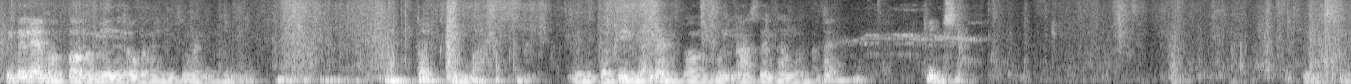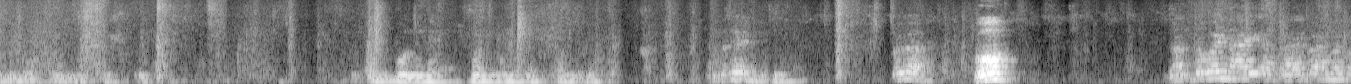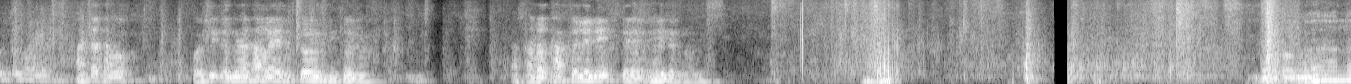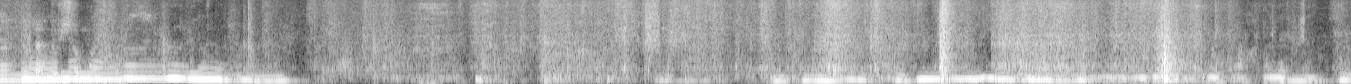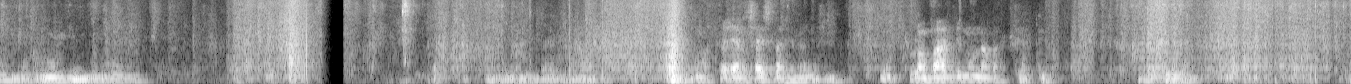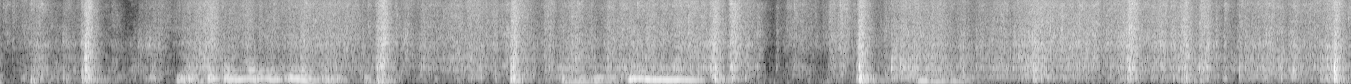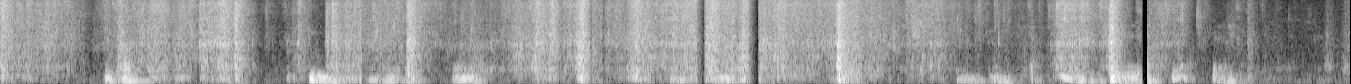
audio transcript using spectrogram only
Tinggalnya mau kau kami, oh kami ni sama ni. Nah, tuh itu bahasa. Ini tu tiga ni, kau pun asal sama. তিনশো Bolu যদি না থাকলে কেউ দিত না। আর থাকতো যদি তে হয়ে যাবে এল সাইজ লাগে না লম্বা হাত দিব না বাড়তে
